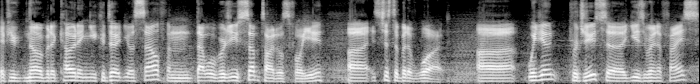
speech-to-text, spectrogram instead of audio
if you know a bit of coding, you could do it yourself, and that will produce subtitles for you. Uh, it's just a bit of work. Uh, we don't produce a user interface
